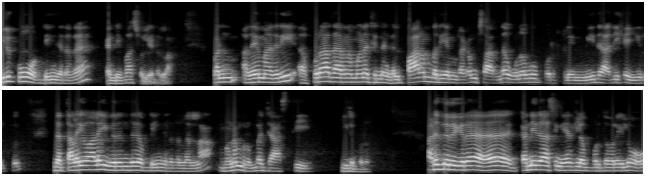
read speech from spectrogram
இருக்கும் அப்படிங்கிறத கண்டிப்பா சொல்லிடலாம். பண் அதே மாதிரி புராதாரணமான சின்னங்கள் பாரம்பரியம் ரகம் சார்ந்த உணவுப் பொருட்களின் மீது அதிக ஈர்ப்பு இந்த தலைவாலை விருந்து அப்படிங்கிறதுலெல்லாம் மனம் ரொம்ப ஜாஸ்தி ஈடுபடும். அடுத்து இருக்கிற கன்னிராசி நேர்களை பொறுத்தவரையிலும்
